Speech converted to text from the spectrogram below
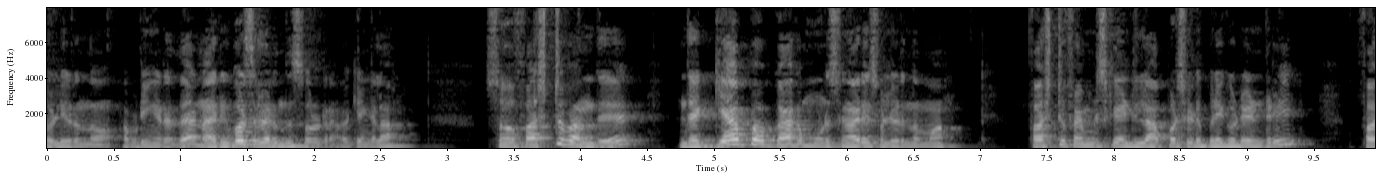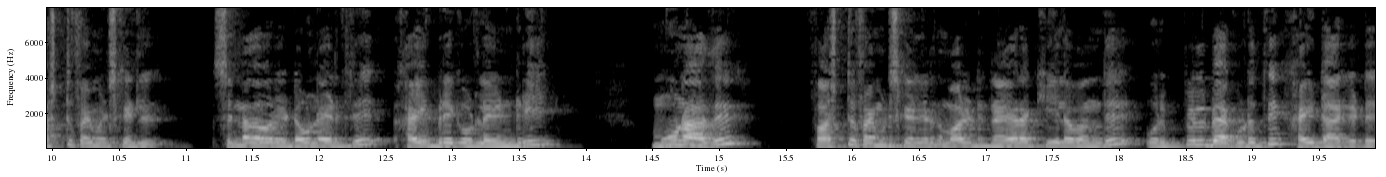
சொல்லியிருந்தோம் அப்படிங்கிறத நான் ரிவர்ஸில் இருந்து சொல்கிறேன் ஓகேங்களா ஸோ ஃபஸ்ட்டு வந்து இந்த கேப் அப்புக்காக மூணு சினாரி சொல்லியிருந்தோமா? First five minutes candle upper side break out entry first five minutes candle சின்னதாக ஒரு டவுன் எடுத்துட்டு ஹை பிரேக் அவுட்டில் என்ட்ரி மூணாவது ஃபஸ்ட்டு ஃபைவ் மினிட்ஸ் கேண்டில் மாறிட்டு நேராக கீழே வந்து ஒரு பில் பேக் கொடுத்து ஹை டார்கெட்டு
